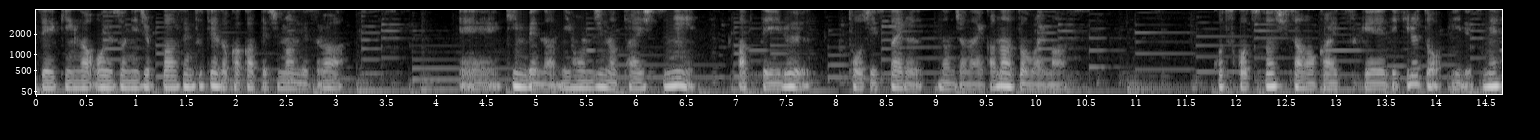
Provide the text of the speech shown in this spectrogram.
税金がおよそ20%程度かかってしまうんですが、えー、勤勉な日本人の体質に合っている投資スタイルなんじゃないかなと思います。コツコツと資産を買い付けできるといいですね。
